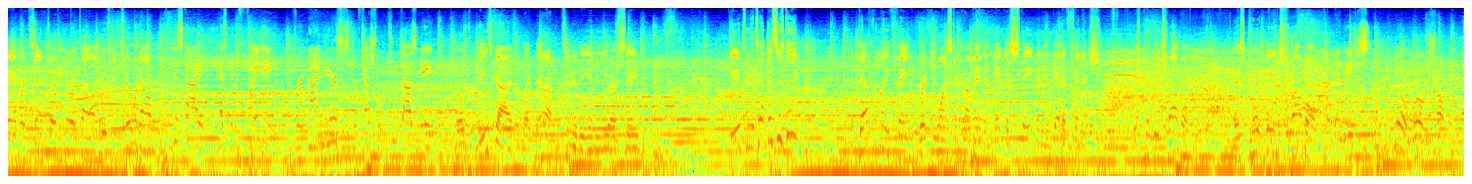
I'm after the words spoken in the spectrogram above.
favorite Santo Curatolo, moves to 2-0. This guy has been fighting for nine years as a professional 2008. Both of these guys would like their opportunity in the UFC. The 18 attempt, this is deep. Definitely think Ricky wants to come in and make a statement and get a finish. This could be trouble. This could be trouble. And feel a world trouble.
